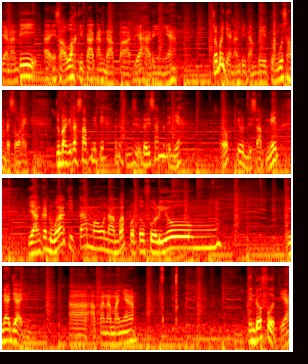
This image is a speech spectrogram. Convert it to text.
ya nanti uh, insya Allah kita akan dapat ya hari ini ya coba aja nanti sampai tunggu sampai sore. Coba kita submit ya. Udah, udah di submit tadi ya? Oke udah di submit yang kedua kita mau nambah portofolio hmm, ini aja ini. Uh, apa namanya? Indofood ya.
